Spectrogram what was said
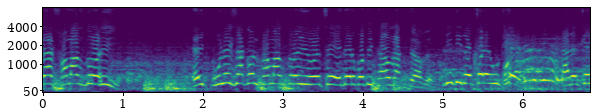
এরা সমাজদ্রোহী। এই পুলিশ এখন সমাজদ্রোহী হয়েছে এদের প্রতি খেয়াল রাখতে হবে। রাজনীতির ওপরে উঠে তাদেরকে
